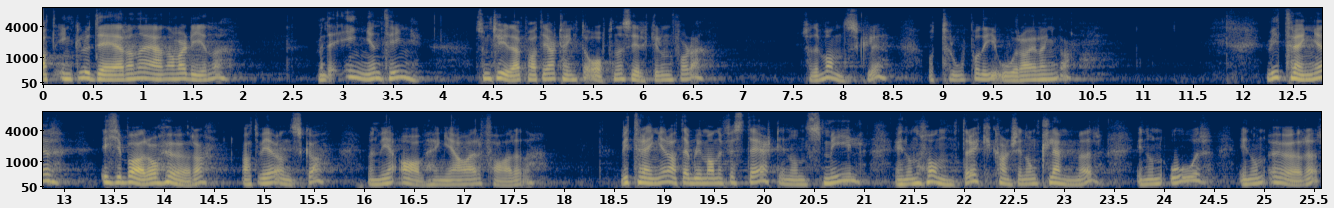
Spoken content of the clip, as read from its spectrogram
at inkluderende er en av verdiene, men det er ingenting som tyder på at de har tenkt å åpne sirkelen for deg, så er det vanskelig å tro på de orda i lengda. Vi trenger ikke bare å høre at vi er ønska, men vi er avhengige av å erfare det. Vi trenger at det blir manifestert i noen smil, i noen håndtrykk, kanskje i noen klemmer, i noen ord, i noen ører,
